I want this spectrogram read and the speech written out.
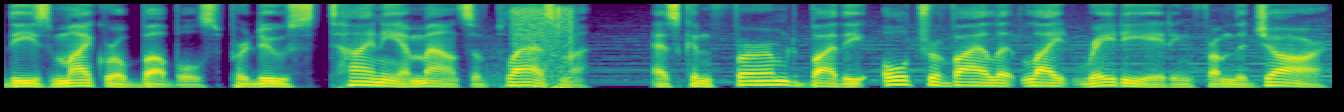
these microbubbles produce tiny amounts of plasma, as confirmed by the ultraviolet light radiating from the jar.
